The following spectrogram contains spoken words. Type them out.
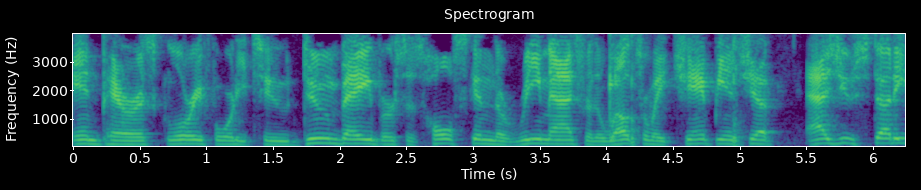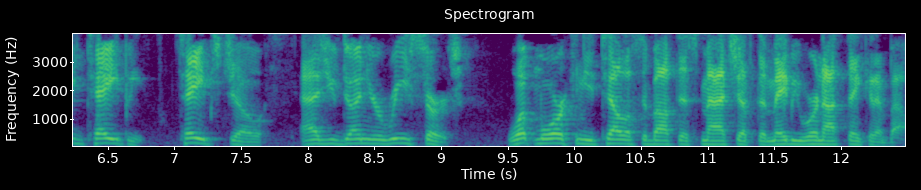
in Paris, Glory 42, Doumbé versus Holzken, the rematch for the welterweight championship. As you studied taping, tapes, Joe, as you've done your research, what more can you tell us about this matchup that maybe we're not thinking about?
